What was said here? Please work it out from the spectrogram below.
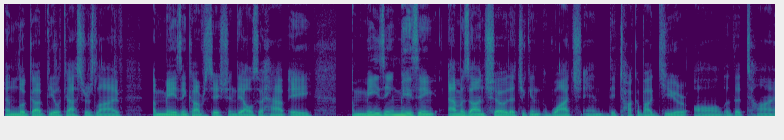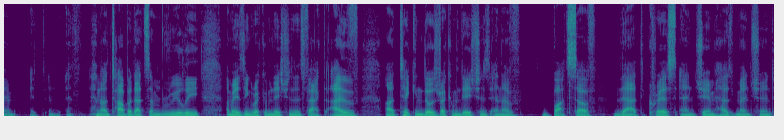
and look up Dealcasters Live. Amazing conversation. They also have a amazing, amazing Amazon show that you can watch, and they talk about gear all the time. It, and, and on top of that, some really amazing recommendations. In fact, I've uh, taken those recommendations and I've bought stuff that Chris and Jim has mentioned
